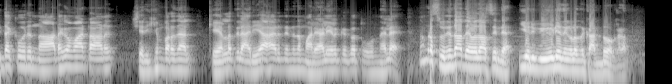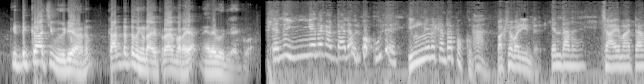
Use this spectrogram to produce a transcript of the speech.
ഇതൊക്കെ ഒരു നാടകമായിട്ടാണ് ശരിക്കും പറഞ്ഞാൽ കേരളത്തിൽ അരിയാഹാരം തിന്നുന്ന മലയാളികൾക്കൊക്കെ തോന്നുന്നല്ലേ അല്ലേ? നമ്മുടെ സുനിത ദേവദാസിന്റെ ഈ ഒരു വീഡിയോ നിങ്ങളൊന്ന് കണ്ടു നോക്കണം. കിടുക്കാച്ചി വീഡിയോ ആണ്. കണ്ടിട്ട് നിങ്ങളുടെ അഭിപ്രായം പറയാം. നേരെ വീട്ടിലേക്ക് എന്നെ ഇങ്ങനെ കണ്ടാലും അവർ പൊക്കൂലേ? ഇങ്ങനെ കണ്ടാ പൊക്കും. പക്ഷെ വഴിയുണ്ട്. എന്താണ്? ചായ മാറ്റാം.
